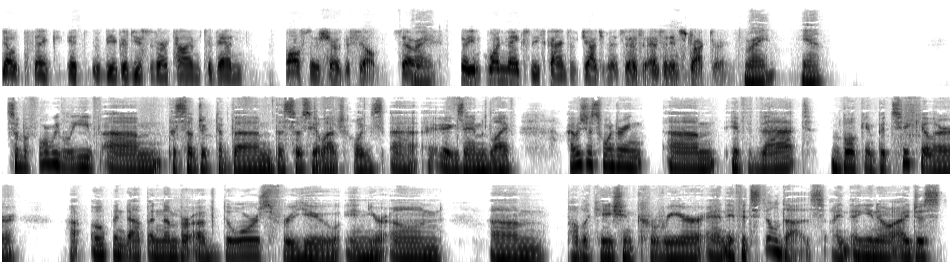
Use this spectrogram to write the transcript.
don't think it would be a good use of our time to then also show the film. So, right. so one makes these kinds of judgments as, as an instructor. Right. Yeah. So before we leave um, the subject of the um, the sociological ex, uh, examined life, I was just wondering um, if that book in particular uh, opened up a number of doors for you in your own um, publication career, and if it still does. I, you know, I just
